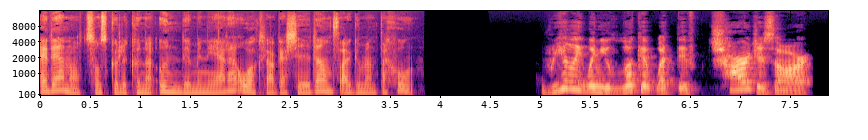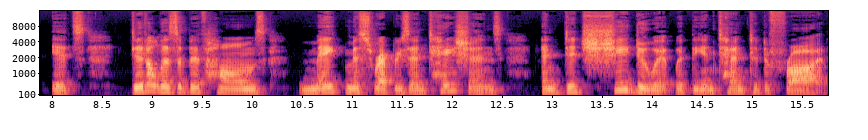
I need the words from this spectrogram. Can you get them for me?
Är det något som skulle kunna underminera åklagarsidans argumentation? Really, when you look at what the charges are, it's did Elizabeth Holmes make misrepresentations and did she do it with the intent to defraud?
